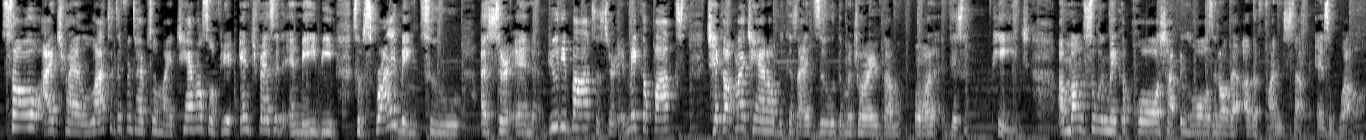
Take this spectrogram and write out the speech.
So I try lots of different types on my channel. So if you're interested in maybe subscribing to a certain beauty box, a certain makeup box, check out my channel because I do the majority of them on this page amongst doing makeup hauls, shopping hauls, and all that other fun stuff as well.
